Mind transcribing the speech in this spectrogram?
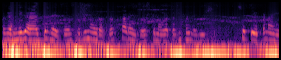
सगळ्यांनी घरात धरायचं असतं ते नवरात्रात काढायचं असतं नवरात्राच्या पहिल्या दिवशी. सो ते पण आहे.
